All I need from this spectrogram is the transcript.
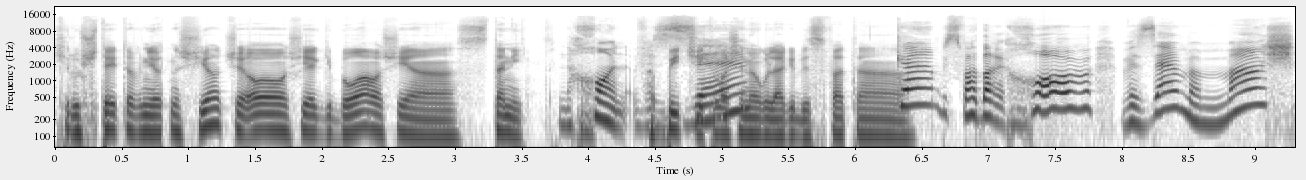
כאילו שתי תבניות נשיות, שאו שהיא הגיבורה או שהיא השטנית. נכון, וזה... הביצ'ית, מה שנהוג להגיד בשפת ה... כן, בשפת הרחוב, וזה ממש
